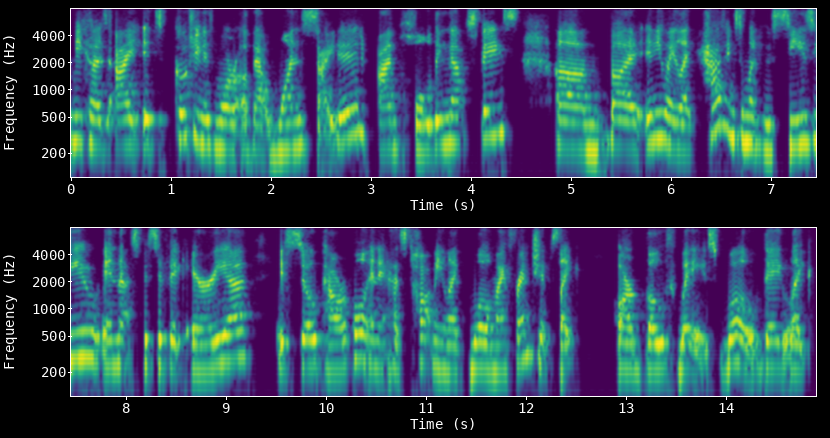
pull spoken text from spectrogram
because I it's coaching is more of that one sided. I'm holding that space. Um, but anyway, like having someone who sees you in that specific area is so powerful, and it has taught me like, whoa, my friendships like are both ways. Whoa, they like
